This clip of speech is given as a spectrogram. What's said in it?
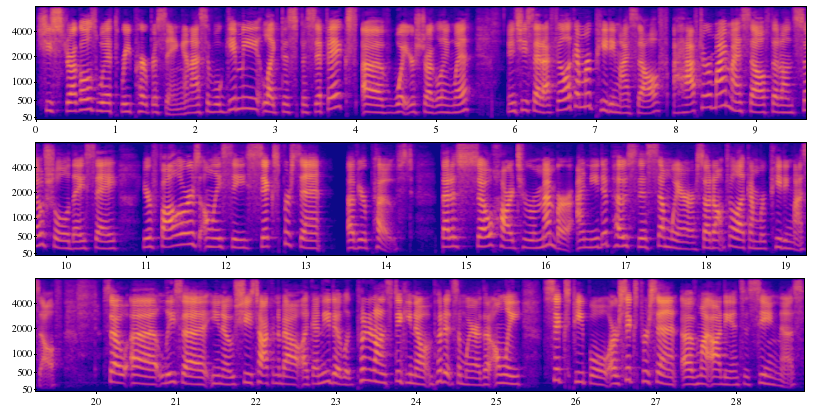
she struggles with repurposing. And I said, well, give me like the specifics of what you're struggling with. And she said, I feel like I'm repeating myself. I have to remind myself that on social, they say your followers only see 6% of your post. That is so hard to remember. I need to post this somewhere so I don't feel like I'm repeating myself. So uh, Lesa, you know, she's talking about like I need to like put it on a sticky note and put it somewhere that only six people or six percent of my audience is seeing this.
